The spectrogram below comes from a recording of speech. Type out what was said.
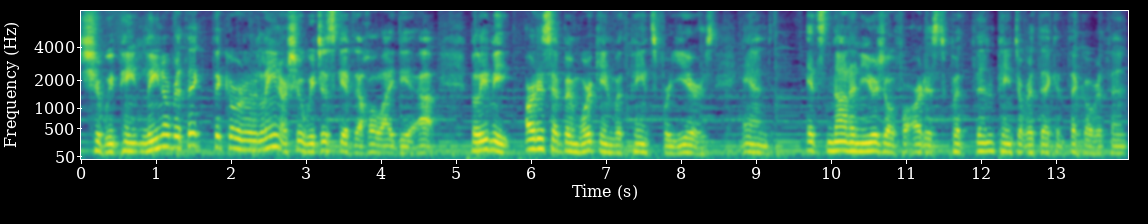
Should we paint lean over thick, thick over lean, or should we just give the whole idea up? Believe me, artists have been working with paints for years, and it's not unusual for artists to put thin paint over thick and thick over thin.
